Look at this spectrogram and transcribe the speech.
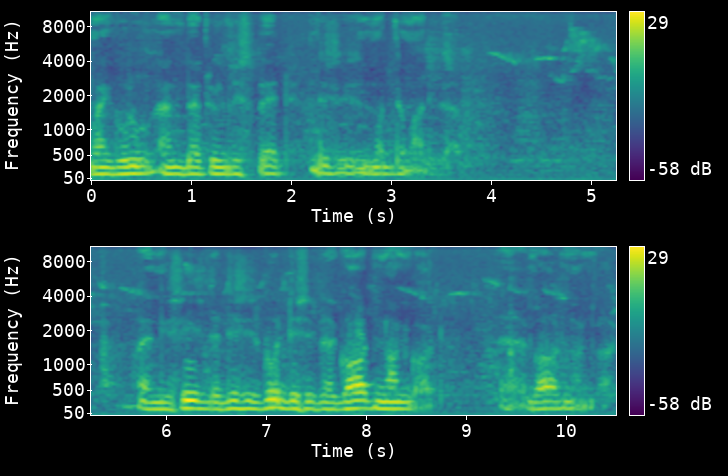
My Guru, and that will be spread. This is in Madhyamadikar. And he sees that this is good, this is bad, God, non-God. Uh, God, non-God.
